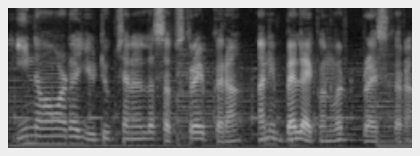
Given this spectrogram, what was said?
ई नवा यूट्यूब चॅनलला सबस्क्राईब करा आणि बेल आयकॉनवर प्रेस करा.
